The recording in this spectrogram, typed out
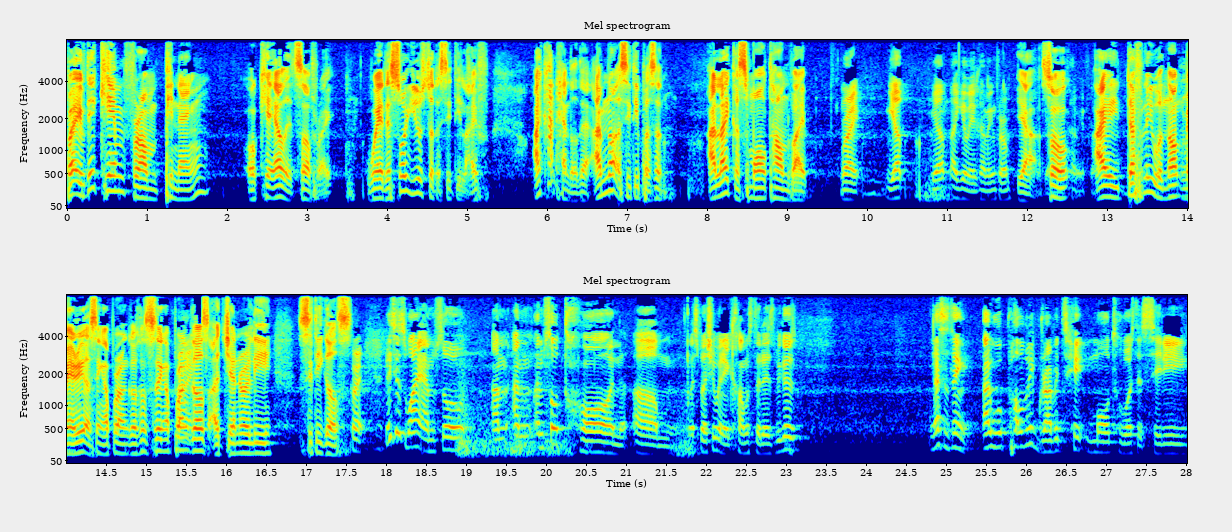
but if they came from Penang or KL itself, right, where they're so used to the city life, I can't handle that. I'm not a city person. I like a small town vibe. Right. Yep. Yep. I get where you're coming from. Yeah, That's so. I definitely will not marry a Singaporean girl because Singaporean Right. girls are generally city girls. Correct. This is why I'm so I'm I'm I'm so torn, um, especially when it comes to this because that's the thing. I would probably gravitate more towards the city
